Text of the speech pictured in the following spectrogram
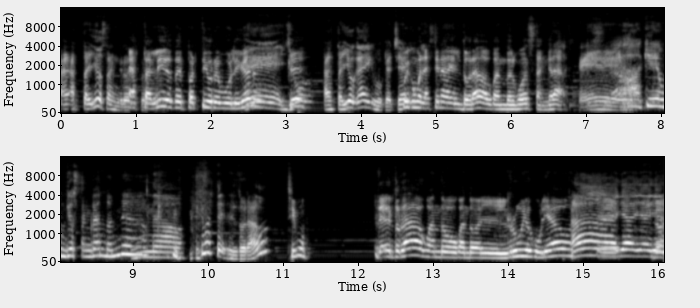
hasta yo sangro. Hasta el líder del Partido Republicano. Eh, yo, hasta yo caigo, ¿cachai? Fue como la escena del Dorado cuando el buen sangraba. Eh. Ah, ¿qué? ¿Un dios sangrando? No. No. ¿Qué parte? ¿El dorado? Sí, po. El Dorado cuando, cuando el rubio culiao. Ah, eh, ya, ya, ya. Lo sí.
